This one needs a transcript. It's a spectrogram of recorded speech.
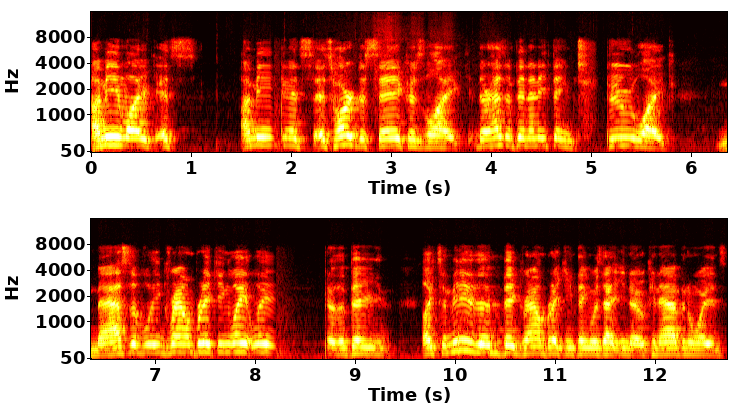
I mean, like it's I mean, it's it's hard to say because like there hasn't been anything too like massively groundbreaking lately. You know, the big like to me the big groundbreaking thing was that you know cannabinoids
